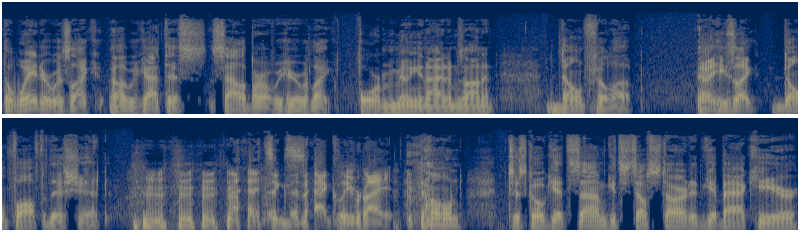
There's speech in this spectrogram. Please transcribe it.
the waiter was like, uh, "We got this salad bar over here with like four million items on it. Don't fill up." Uh, he's like, "Don't fall for this shit. That's exactly right. Don't just go get some, get yourself started, get back here,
